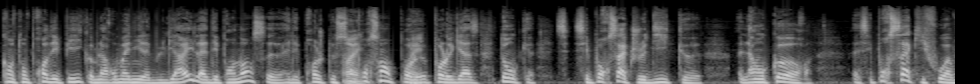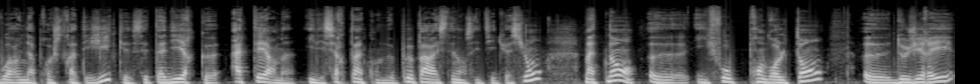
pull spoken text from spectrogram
quand on prend des pays comme la Roumanie et la Bulgarie, la dépendance, elle est proche de 100% pour, le, pour le gaz. Donc c'est pour ça que je dis que là encore, c'est pour ça qu'il faut avoir une approche stratégique, c'est-à-dire que à terme, il est certain qu'on ne peut pas rester dans cette situation. Maintenant, euh, il faut prendre le temps euh, de gérer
